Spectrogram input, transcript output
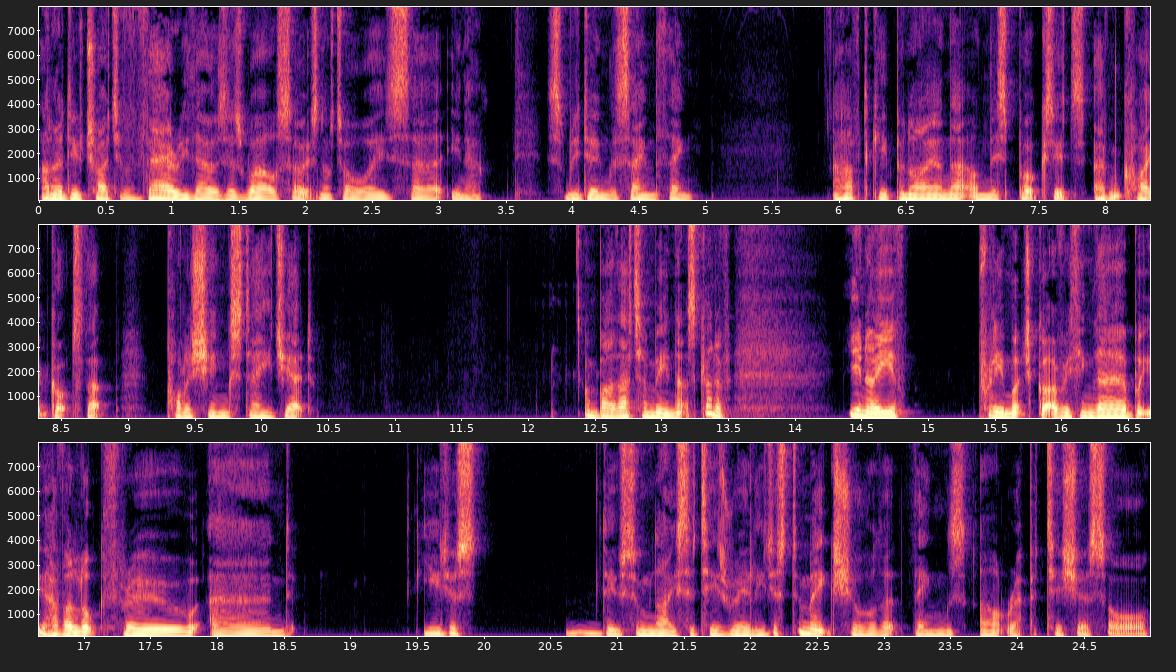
and I do try to vary those as well, so it's not always, uh, you know, somebody doing the same thing. I have to keep an eye on that on this book because it's I haven't quite got to that polishing stage yet. And by that I mean that's kind of you know, you've pretty much got everything there, but you have a look through and you just do some niceties really just to make sure that things aren't repetitious or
